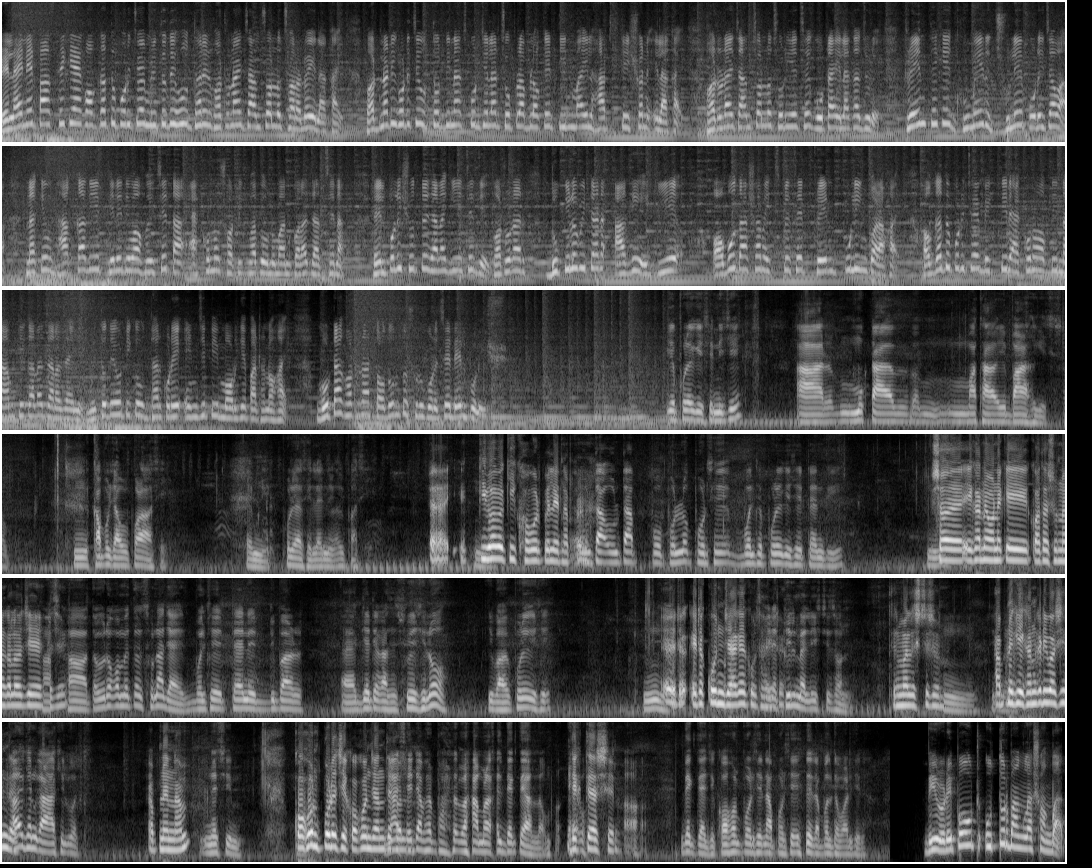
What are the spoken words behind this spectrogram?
রেললাইনের পাশ থেকে এক অজ্ঞাত পরিচয় মৃতদেহ উদ্ধারের ঘটনায় চাঞ্চল্য ছড়ালো এলাকায়। ঘটনাটি ঘটেছে উত্তর দিনাজপুর জেলার চোপড়া ব্লকের তিন মাইল হাট স্টেশন এলাকায়। ঘটনায় চাঞ্চল্য ছড়িয়েছে গোটা এলাকা জুড়ে। ট্রেন থেকে ঘুমের ঝুলে পড়ে যাওয়া না কেউ ধাক্কা দিয়ে ফেলে দেওয়া হয়েছে তা এখনও সঠিকভাবে অনুমান করা যাচ্ছে না। রেল পুলিশ সূত্রে জানা গিয়েছে যে, ঘটনার দু কিলোমিটার আগে গিয়ে অবধ আসাম এক্সপ্রেসের ট্রেন পুলিং করা হয়। অজ্ঞাত পরিচয় ব্যক্তির এখনও অবধি নাম ঠিকানা জানা যায়নি। মৃতদেহটিকে উদ্ধার করে এনজিপি মর্গে পাঠানো হয়। গোটা ঘটনার তদন্ত শুরু করেছে রেল পুলিশ। ইয়ে পড়ে গেছে নিচে আর মুখটা মাথা বাড়া হয়ে গেছে সব। কাপড় চাপড় পরা আছে এমনি পড়ে আছে লাইনের ওই পাশে। কীভাবে কি খবর পেলেন আপনারা? উল্টা উল্টা প- পড়ল পড়ছে বলছে পড়ে গেছে ট্রেন দিয়ে। এখানে অনেকে কথা শোনা গেল যে হ্যাঁ তো ওই রকমের তো শোনা যায়। বলছে ট্রেনের ডিব্বার গেটের কাছে শুয়েছিল এইভাবে পড়ে গেছে। এটা এটা কোন জায়গায় কোথায় এটা এটা? স্টেশন। তিনমাইল স্টেশন। আপনি কি এখানকারই বাসিন্দা? এখানকার আখিলগঞ্জ আপনার নাম? নেসিম। কখন পড়েছে কখন জানতে পারলেন? সেটা আমরা খালি দেখতে আসলাম। দেখতে আসছেন? হ্যাঁ, দেখতে আছি কখন পড়ছে না পড়ছে সেটা বলতে পারছি না। ব্যুরো রিপোর্ট উত্তর বাংলা সংবাদ।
